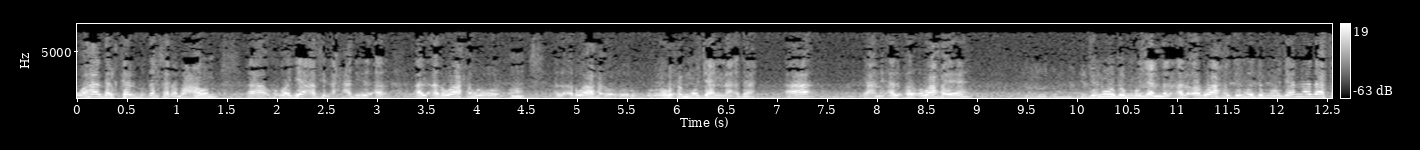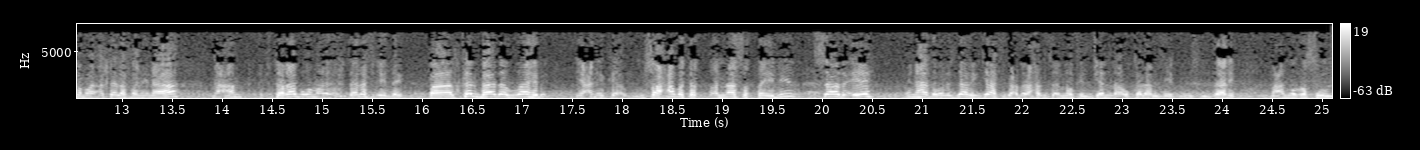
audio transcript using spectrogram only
وهذا الكلب دخل معهم وجاء في الأحاديث الأرواح الأرواح روح مجندة. ها يعني الأرواح إيه؟ جنود مجندة. الأرواح جنود مجندة فما أتلف منها. نعم اقترب وما اختلف يديه فالكلب هذا الظاهر يعني مصاحبة الناس الطيبين صار إيه؟ من هذا. ولذلك جاء في بعض الأحاديث أنه في الجنة أو كلام زي مثل ذلك. مع أن الرسول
